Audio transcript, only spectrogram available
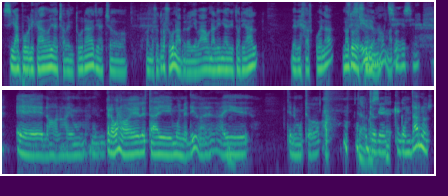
sí ha publicado y ha hecho aventuras y ha hecho con nosotros una, pero lleva una línea editorial de vieja escuela. No todo es suyo, ¿no? Sí, sí. Eh, no, no hay un... Pero bueno, él está ahí muy metido. ¿eh? Ahí tiene mucho, pues, eh, que contarnos.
